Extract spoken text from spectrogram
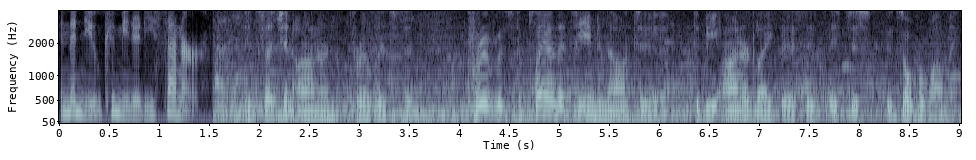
in the new community center. It's such an honor and a privilege to privilege to play on the team and now to to be honored like this. It's it's just it's overwhelming.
